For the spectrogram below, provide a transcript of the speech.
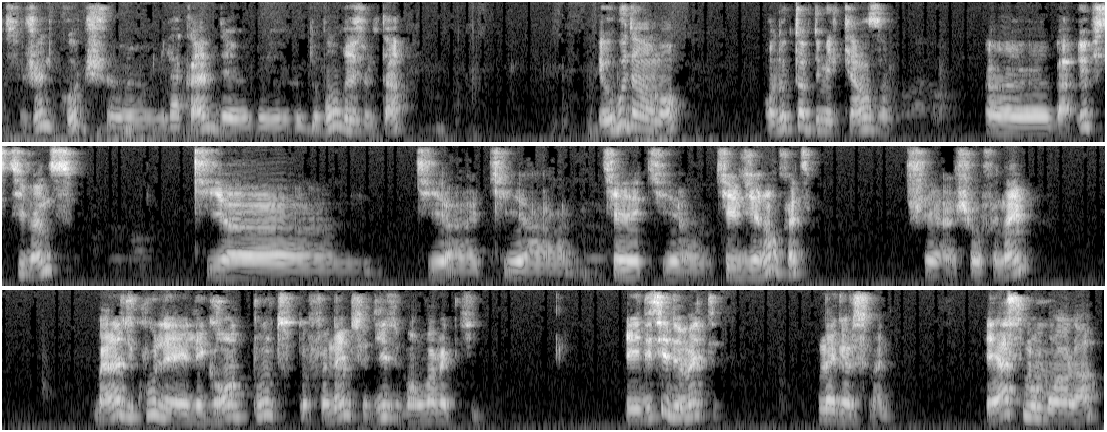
ce jeune coach, euh, il a quand même de, bons résultats. Et au bout d'un moment, en octobre 2015, euh, bah, Up Stevens, qui, euh, qui, euh, qui, euh, qui, est, qui est viré en fait chez, chez Offenheim, bah là du coup les, les grandes pontes d'Offenheim se disent bah, on va mettre qui? Et ils décident de mettre Nagelsmann. Et à ce moment-là,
